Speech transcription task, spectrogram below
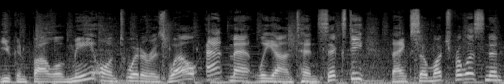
You can follow me on Twitter as well at Matt Leon 1060. Thanks so much for listening.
